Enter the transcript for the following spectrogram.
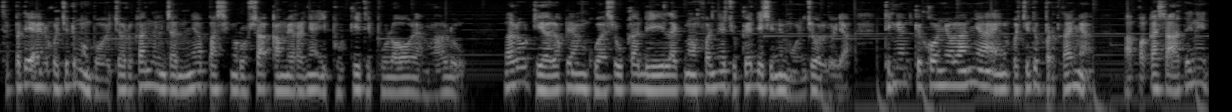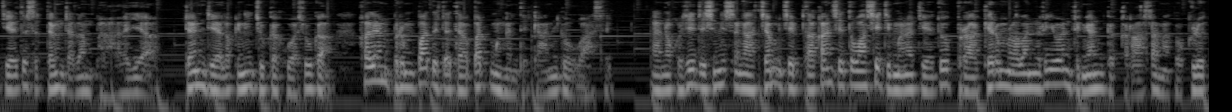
Seperti Ayano Koji itu membocorkan rencananya pas ngerusak kameranya Ibuki di pulau yang lalu. Lalu dialog yang gua suka di like novelnya juga di sini muncul tuh ya. Dengan kekonyolannya Ayano Koji itu bertanya, apakah saat ini dia itu sedang dalam bahaya. Dan dialog ini juga gua suka. Kalian berempat tidak dapat menghentikanku, asik. Nanokoshi di sini sengaja menciptakan situasi di mana dia itu berakhir melawan Rion dengan kekerasan atau glut.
